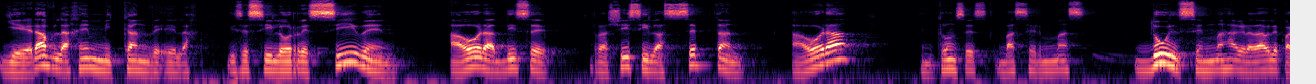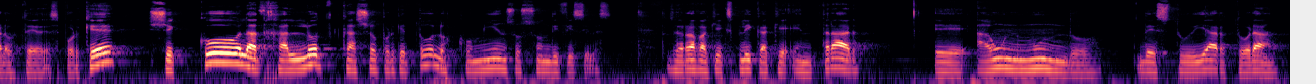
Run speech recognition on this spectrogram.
yerab lahem mikan ve'elach. Dice, si lo reciben ahora, dice Rashi, si lo aceptan ahora, entonces va a ser más dulce, más agradable para ustedes. ¿Por qué? Shekolat halot kasho, porque todos los comienzos son difíciles. Entonces Rafa aquí explica que entrar eh, a un mundo de estudiar Torah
